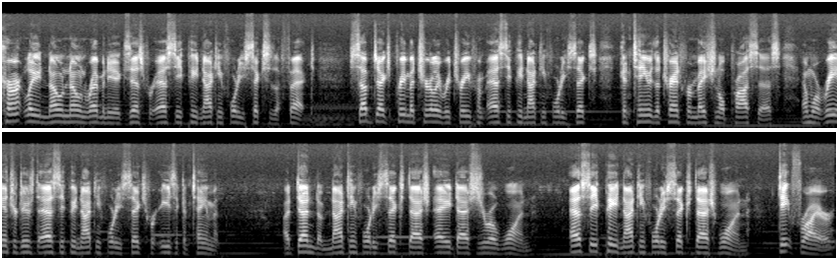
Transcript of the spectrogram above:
Currently, no known remedy exists for SCP-1946's effect. Subjects prematurely retrieved from SCP-1946 continue the transformational process, and were reintroduced to SCP-1946 for ease of containment. Addendum 1946-A-01 SCP-1946-1 Deep Fryer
